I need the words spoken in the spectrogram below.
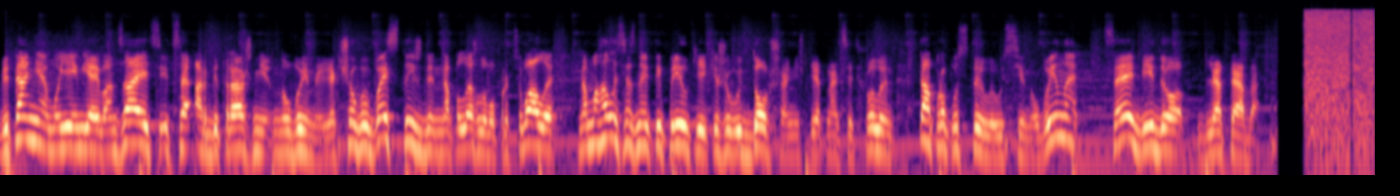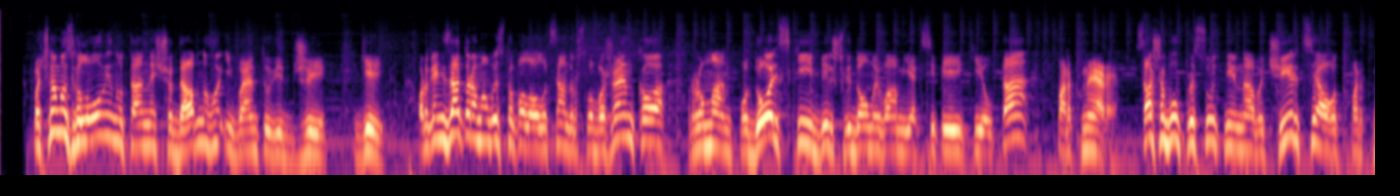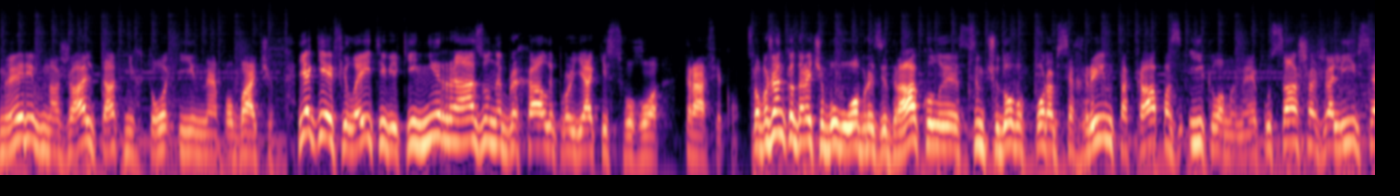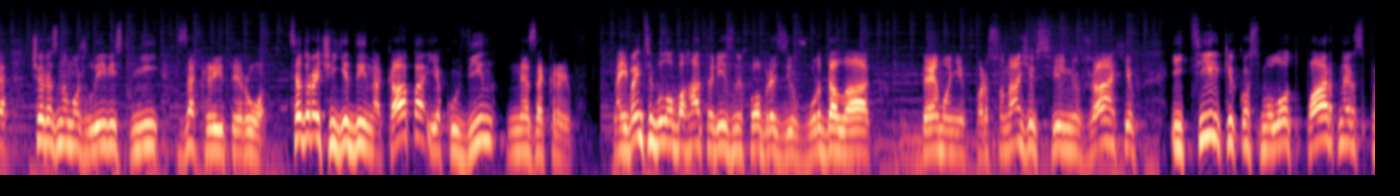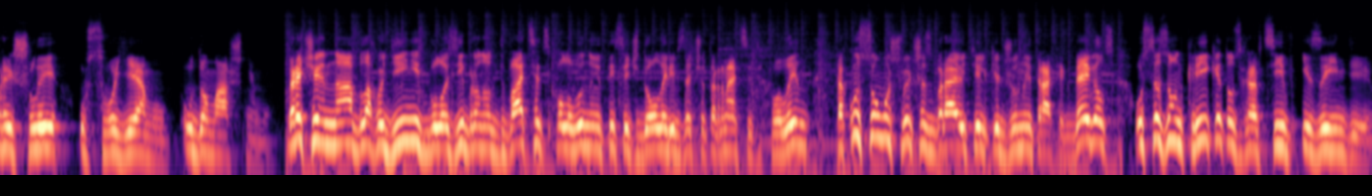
Вітання, моє ім'я Іван Заєць, і це арбітражні новини. Якщо ви весь тиждень наполегливо працювали, намагалися знайти прілки, які живуть довше ніж 15 хвилин, та пропустили усі новини, це відео для тебе. Почнемо з Головіну та нещодавнього івенту від G-Gate. Організаторами виступили Олександр Слобоженко, Роман Подольський, більш відомий вам як CPA Kill, та партнери. Саша був присутній на вечірці, а от партнерів, на жаль, так ніхто і не побачив. Як і афілейтів, які ні разу не брехали про якість свого трафіку. Слобоженко, до речі, був у образі Дракули. З цим чудово впорався грим та капа з іклами, на яку Саша жалівся через неможливість в ній закрити рот. Це, до речі, єдина капа, яку він не закрив. На івенті було багато різних образів вурдалак, демонів, персонажів з фільмів жахів. І тільки космолот Партнерс прийшли у своєму, у домашньому. До речі, на благодійність було зібрано 20,5 тисяч доларів за 14 хвилин. Таку суму швидше збирають тільки джуни Traffic Devils у сезон крікету з гравців із Індії.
